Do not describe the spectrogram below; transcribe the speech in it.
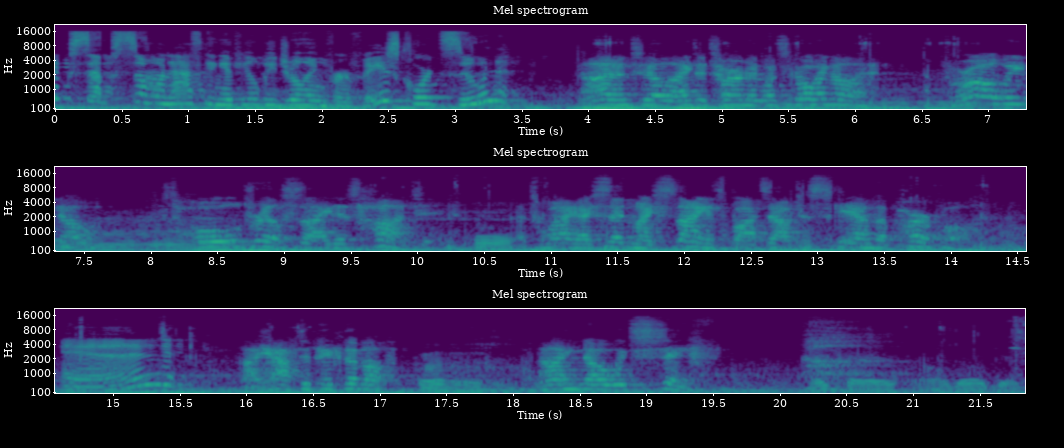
Except someone asking if you'll be drilling for phase quartz soon. Not until I determine what's going on. For all we know, this whole drill site is haunted. Oh, That's why I sent my science bots out to scan the purple. And I have to pick them up, ugh, and I know it's safe. okay, I'll go get it.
